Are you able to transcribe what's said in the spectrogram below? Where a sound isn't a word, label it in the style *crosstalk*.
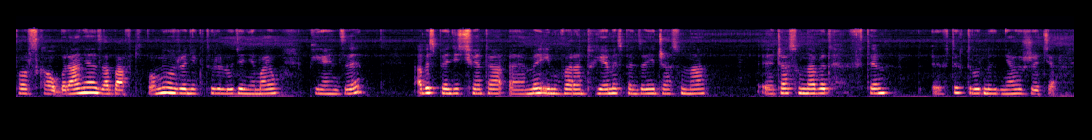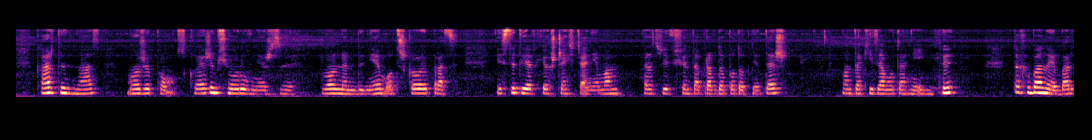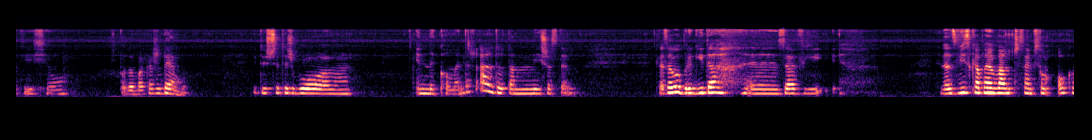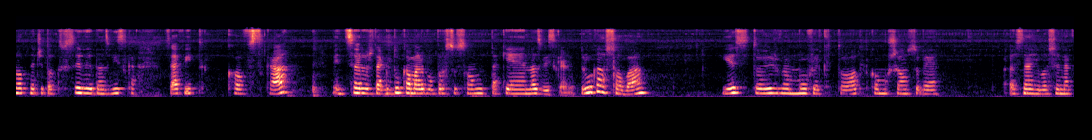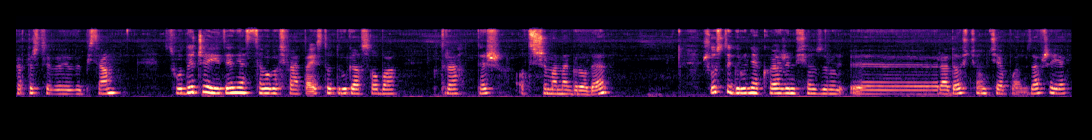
polska ubrania, zabawki. Pomimo, że niektórzy ludzie nie mają pieniędzy, aby spędzić święta, e, my im gwarantujemy spędzenie czasu na e, czasu nawet w tym e, w tych trudnych dniach życia. Każdy z nas może pomóc. Kojarzy mi się również z wolnym dniem od szkoły pracy. Niestety ja takiego szczęścia nie mam. Pracuję w święta prawdopodobnie też. Mam taki zawód, a nie inny. To chyba najbardziej się podoba każdemu. I tu jeszcze też było um, inny komentarz, ale to tam mniejsza z tym. Dlatego Brygida e, zawi... Nazwiska, powiem Wam, czasami są okropne, czy to ksywy nazwiska Zawitkowska. Więc sorry, że tak dukam, ale po prostu są takie nazwiska. Druga osoba jest, to już Wam mówię kto, tylko muszę sobie znaleźć, bo sobie na karteczce wy, wypisam. Słodycze jedzenia z całego świata. Jest to druga osoba, która też otrzyma nagrodę. 6 grudnia kojarzy mi się z yy, radością, ciepłem. Zawsze jak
